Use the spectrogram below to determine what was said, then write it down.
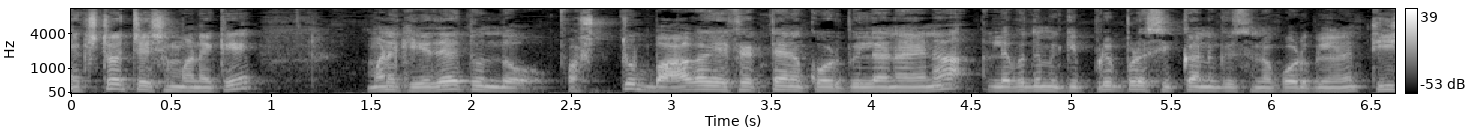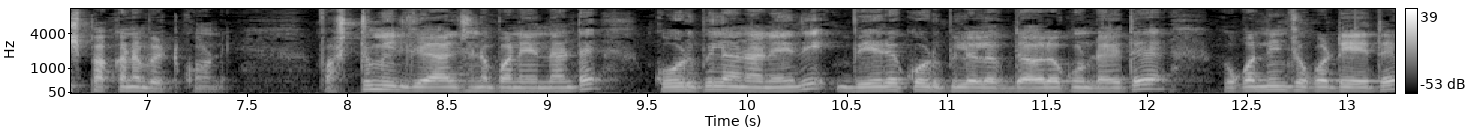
నెక్స్ట్ వచ్చేసి మనకి మనకి ఏదైతే ఉందో ఫస్ట్ బాగా ఎఫెక్ట్ అయిన కోడిపిల్లనైనా లేకపోతే మీకు ఇప్పుడిప్పుడు సిక్ అనిపిస్తున్న కోడిపిల్లని తీసి పక్కన పెట్టుకోండి. ఫస్ట్ మీరు చేయాల్సిన పని ఏంటంటే కోడిపిల్లని అనేది వేరే కోడిపిల్లలకు తగలకుండా అయితే ఒకటి నుంచి ఒకటి అయితే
